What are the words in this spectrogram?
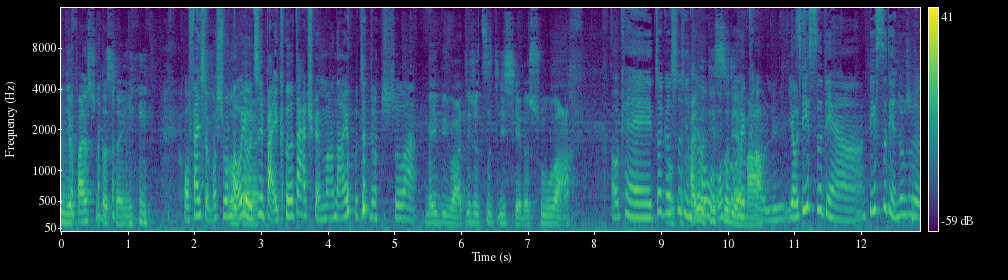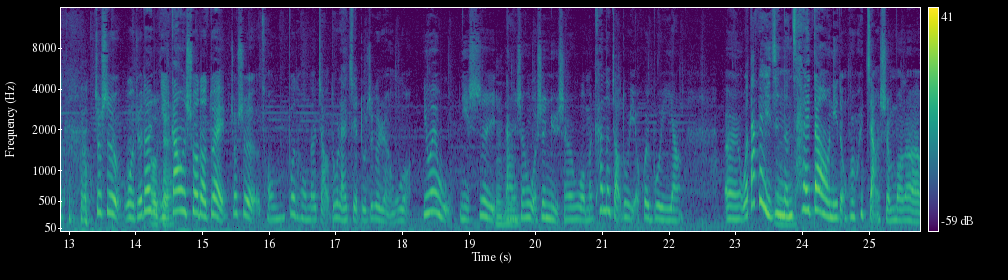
你翻书的声音。我翻什么书？《老友记》百科大全吗？哪有这种书啊？Maybe 吧，就是自己写的书吧。OK，这个事情之后我我会考虑。有第四点啊，第四点就是，就是我觉得 你刚刚说的对，就是从不同的角度来解读这个人物，因为我你是男生，我是女生，我们看的角度也会不一样。嗯，我大概已经能猜到你等会儿会讲什么了，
